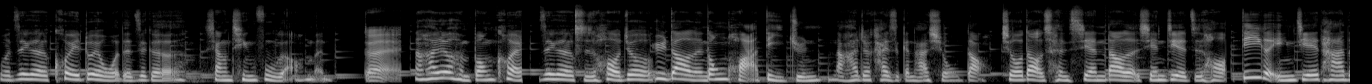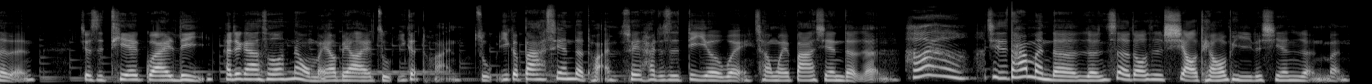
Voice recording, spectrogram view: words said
我这个愧对我的这个乡亲父老们，对，然后他就很崩溃。这个时候就遇到了东华帝君，然后他就开始跟他修道，修道成仙。到了仙界之后，第一个迎接他的人就是贴乖力，他就跟他说：“那我们要不要来组一个团，组一个八仙的团？”所以他就是第二位成为八仙的人。哈呀，其实他们的人设都是小调皮的仙人们。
